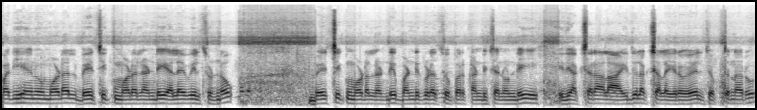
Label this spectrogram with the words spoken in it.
పదిహేను మోడల్ బేసిక్ మోడల్ అండి. ఎలై వీల్స్ ఉండవు. బేసిక్ మోడల్ అండి. బండి కూడా సూపర్ కండిషన్ ఉండి ఇది అక్షరాల ఐదు లక్షల ఇరవై వేలు చెప్తున్నారు.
